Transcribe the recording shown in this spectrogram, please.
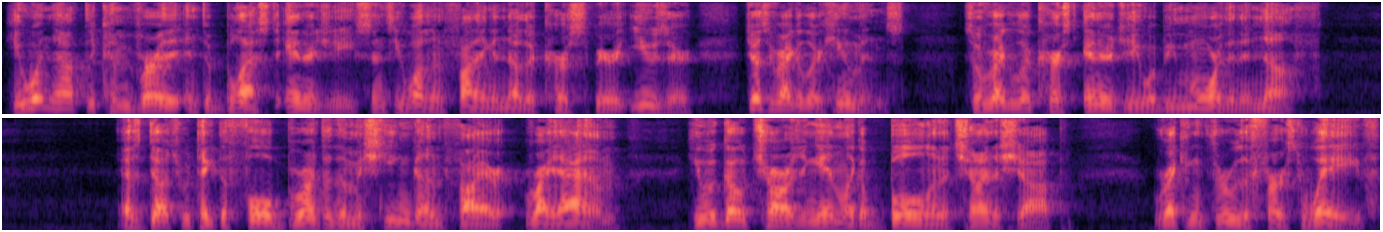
He wouldn't have to convert it into blessed energy since he wasn't fighting another cursed spirit user, just regular humans, so regular cursed energy would be more than enough as Dutch would take the full brunt of the machine gun fire right at him. He would go charging in like a bull in a china shop, wrecking through the first wave,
